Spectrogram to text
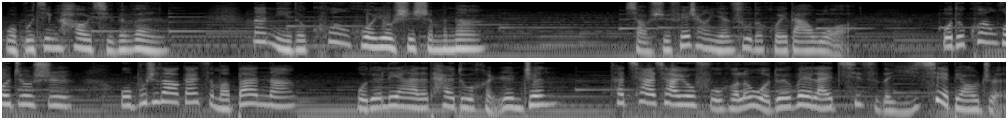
我不禁好奇地问：“那你的困惑又是什么呢？”小徐非常严肃地回答我：“我的困惑就是我不知道该怎么办呢。我对恋爱的态度很认真，它恰恰又符合了我对未来妻子的一切标准。”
